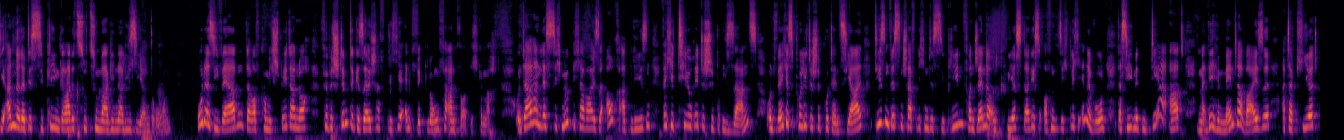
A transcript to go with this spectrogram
die andere Disziplinen geradezu zu marginalisieren drohen. oder sie werden, darauf komme ich später noch, für bestimmte gesellschaftliche Entwicklungen verantwortlich gemacht. Und daran lässt sich möglicherweise auch ablesen, welche theoretische Brisanz und welches politische Potenzial diesen wissenschaftlichen Disziplinen von Gender und Queer Studies offensichtlich innewohnt, dass sie mit derart vehementer Weise attackiert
